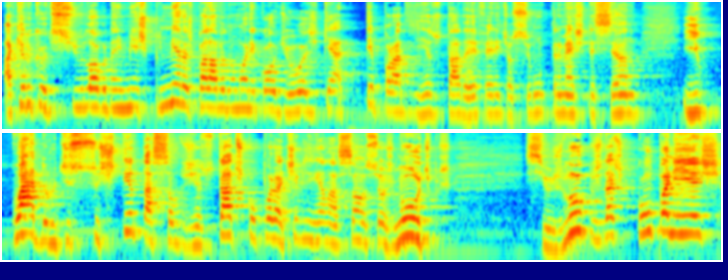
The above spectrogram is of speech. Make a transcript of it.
aquilo que eu disse logo nas minhas primeiras palavras no Morning Call de hoje, que é a temporada de resultado referente ao segundo trimestre desse ano e o quadro de sustentação dos resultados corporativos em relação aos seus múltiplos. Se os lucros das companhias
